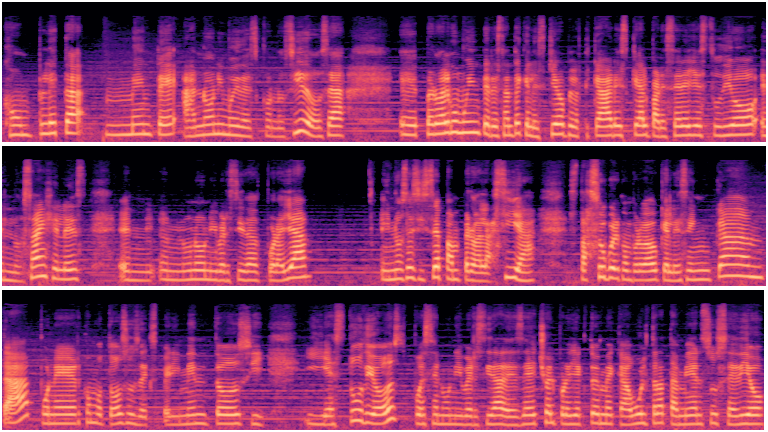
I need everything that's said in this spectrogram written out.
completamente anónimo y desconocido. O sea, eh, pero algo muy interesante que les quiero platicar es que al parecer ella estudió en Los Ángeles, en, en una universidad por allá, y no sé si sepan, pero a la CIA está súper comprobado que les encanta poner como todos sus experimentos y, estudios pues en universidades. De hecho, el proyecto MK Ultra también sucedió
